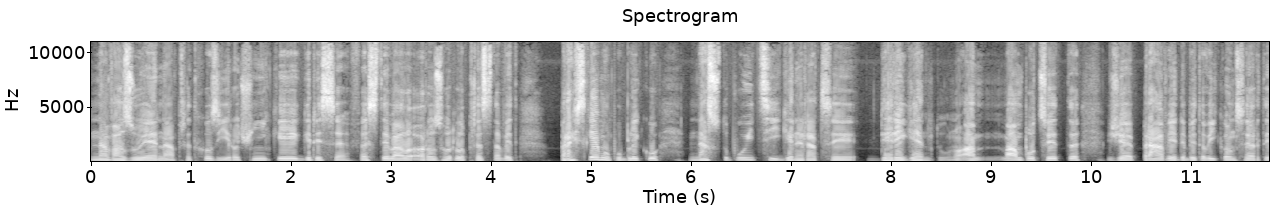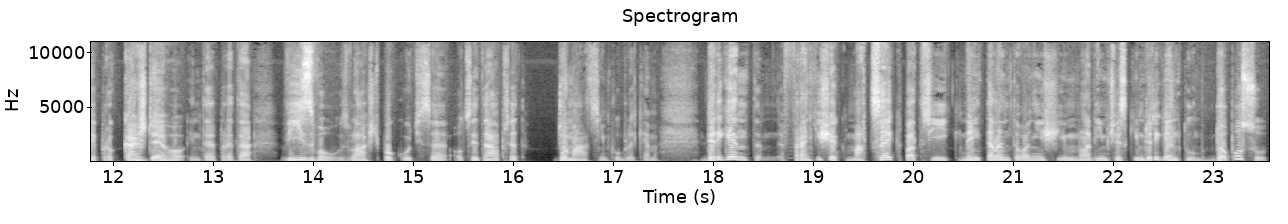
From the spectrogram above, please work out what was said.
navazuje na předchozí ročníky, kdy se festival rozhodl představit pražskému publiku nastupující generaci dirigentů. No a mám pocit, že právě debitový koncert je pro každého interpreta výzvou, zvlášť pokud se ocitá před domácím publikem. Dirigent František Macek patří k nejtalentovanějším mladým českým dirigentům doposud,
